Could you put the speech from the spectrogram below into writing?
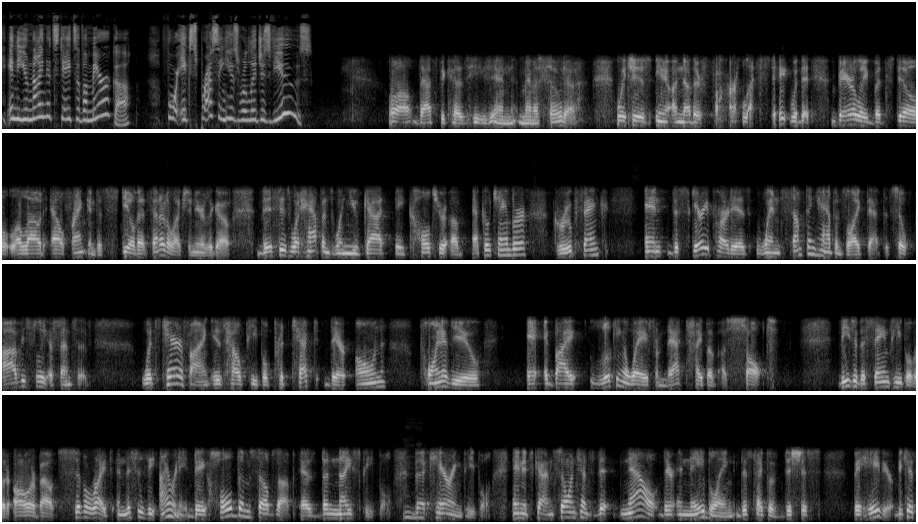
in the United States of America for expressing his religious views. Well, that's because he's in Minnesota, which is you know another far left state with it barely, but still allowed Al Franken to steal that Senate election years ago. This is what happens when you've got a culture of echo chamber, groupthink. And the scary part is when something happens like that, that's so obviously offensive, what's terrifying is how people protect their own point of view eh, by looking away from that type of assault. These are the same people that are all about civil rights, and this is the irony. They hold themselves up as the nice people, the caring people, and it's gotten so intense that now they're enabling this type of vicious behavior. Because,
